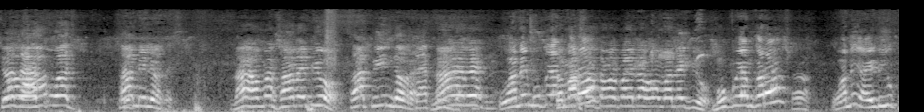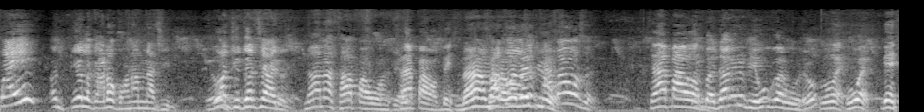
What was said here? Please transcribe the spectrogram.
ચો જાતું વાત સા મેલ્યો છે? ના અમારે સામે પીવો? સા પીન દવરા ના રે ઓને મૂક એમ કરો. સા પાસે રાખવા મને પીવો. મૂકું એમ કરો. ઓને આઈડિયું પાઈ અને તેલ ગાડો ઘોણામ નાખી. તો જુદર છે આર્યો ના ના સાપ આવો સાપ આવો બે. ના અમારે હવે નહીં પીવો. ખાવા સાપ આવો બધાને ભેગું કરવું છે ઓય ઓય. બેસ.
